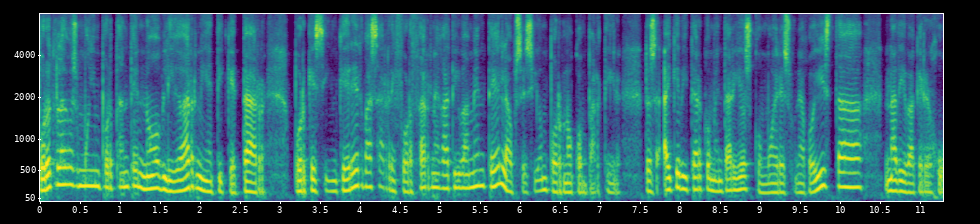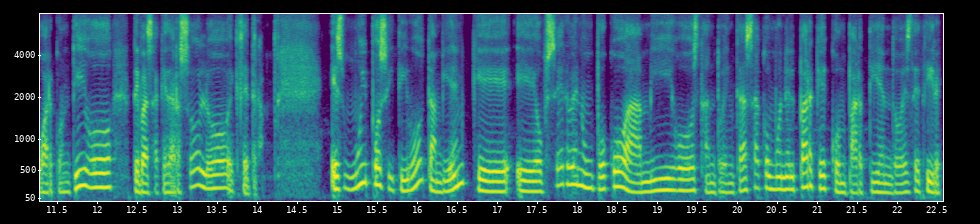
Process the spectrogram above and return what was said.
Por otro lado, es muy importante no obligar ni etiquetar, porque sin querer vas a reforzar negativamente la obsesión por no compartir. Entonces, hay que evitar comentarios como eres un egoísta, nadie va a querer jugar contigo, te vas a quedar solo, etc. Es muy positivo también que eh, observen un poco a amigos, tanto en casa como en el parque, compartiendo. Es decir,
